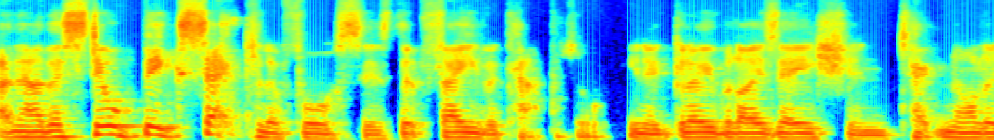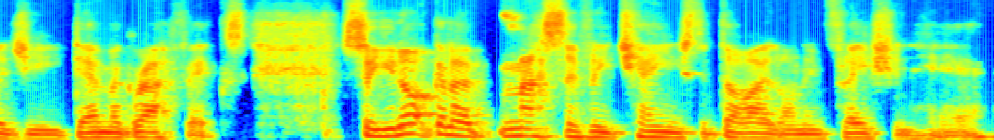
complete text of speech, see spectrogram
Now, there's still big secular forces that favor capital, you know, globalization, technology, demographics. So you're not going to massively change the dial on inflation here.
